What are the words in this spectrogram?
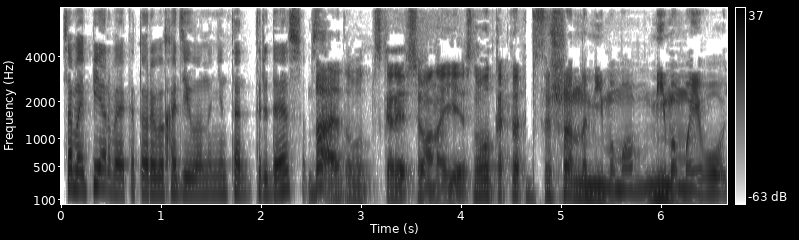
Самая первая, которая выходила на Nintendo 3DS. Собственно. Да, это вот, скорее всего, она есть. Ну, вот как-то совершенно мимо, мимо моего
